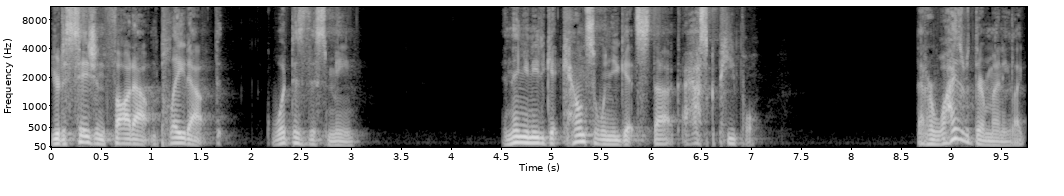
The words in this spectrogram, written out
your decision thought out and played out. What does this mean? And then you need to get counsel when you get stuck. Ask people that are wise with their money. Like,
